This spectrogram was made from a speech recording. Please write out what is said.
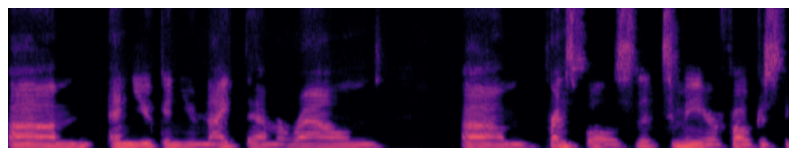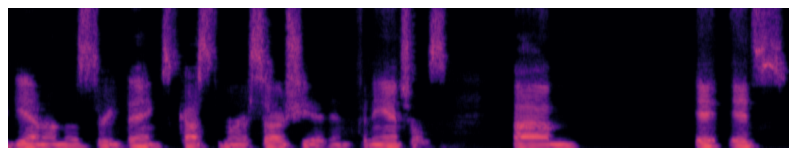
um, and you can unite them around um, principles that to me are focused again on those three things: customer, associate, and financials. Um, it, it's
